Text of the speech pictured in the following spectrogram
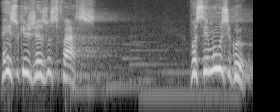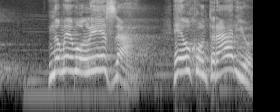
É isso que Jesus faz. Você músico não é moleza, é o contrário.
